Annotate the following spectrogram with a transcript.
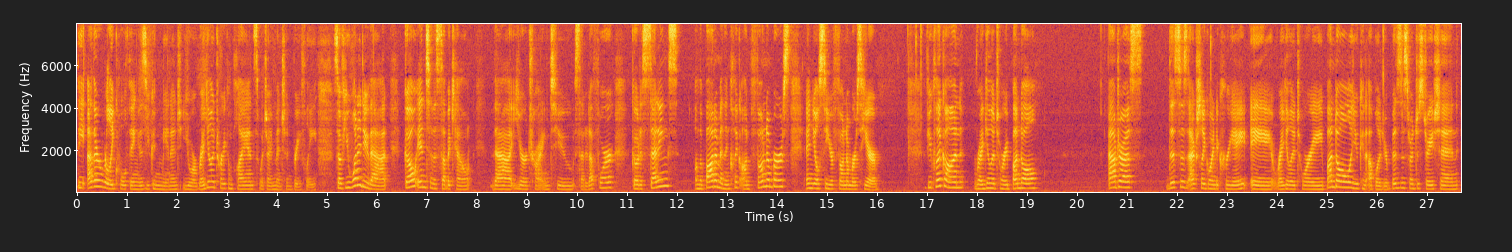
The other really cool thing is you can manage your regulatory compliance, which I mentioned briefly. So if you want to do that, go into the sub account that you're trying to set it up for, go to settings, on the bottom and then click on phone numbers and you'll see your phone numbers here. If you click on regulatory bundle address, this is actually going to create a regulatory bundle. You can upload your business registration,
